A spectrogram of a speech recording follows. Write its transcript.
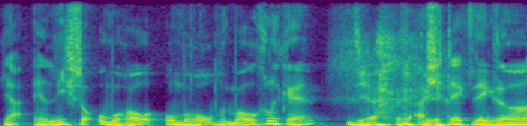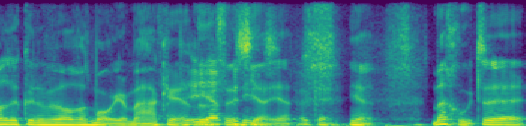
Ja, en liefst zo onbehol- onbeholpen mogelijk, hè. Ja. De architect denkt, oh, dat kunnen we wel wat mooier maken. Ja, Dat, eh, precies. Ja, ja. Ja. Maar goed, eh, er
